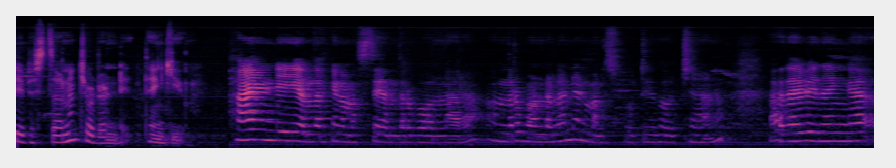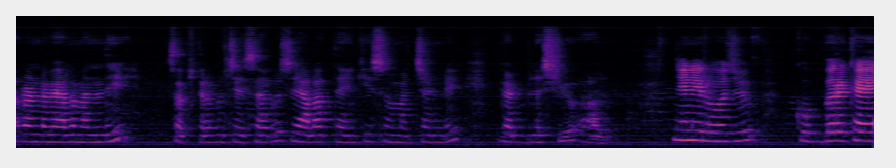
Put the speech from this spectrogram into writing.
చూపిస్తాను. చూడండి. థ్యాంక్ యూ. హాయ్ అండి అందరికీ నమస్తే. అందరు బాగున్నారా? అందరూ బాగుండాలని నేను మనస్ఫూర్తిగా వచ్చాను. అదేవిధంగా రెండు వేల మంది సబ్స్క్రైబ్ చేశారు. చాలా థ్యాంక్ యూ సో మచ్ అండి. God bless you all. నేను ఈరోజు కొబ్బరికాయ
